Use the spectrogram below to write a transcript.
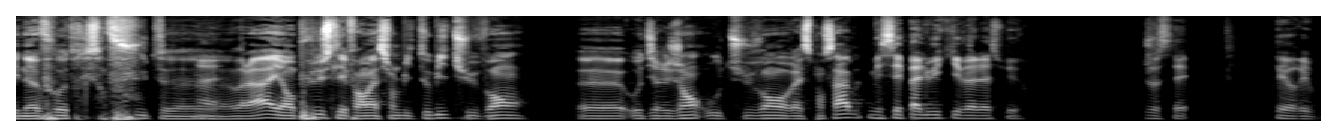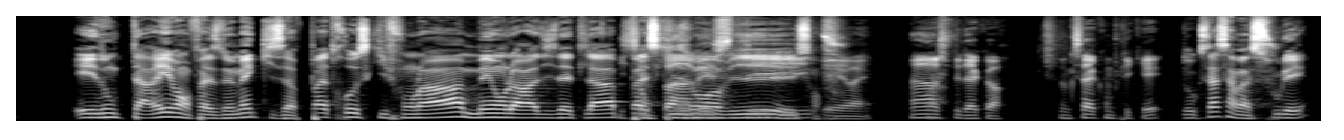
Les 9 autres, ils s'en foutent. euh, Ouais. voilà. Et en plus, les formations B2B, tu vends euh, aux dirigeants ou tu vends aux responsables. Mais c'est pas lui qui va la suivre. Je sais. C'est horrible. Et donc, tu arrives en face de mecs qui savent pas trop ce qu'ils font là, mais on leur a dit d'être là Ils parce qu'ils ont investis, envie et ils s'en foutent. et ouais. Ah, je suis d'accord. Donc, c'est compliqué. Donc ça, ça m'a saoulé.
